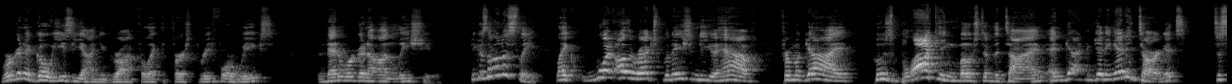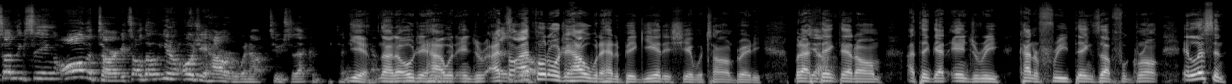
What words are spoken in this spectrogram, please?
we're going to go easy on you, Gronk, for like the first three, four weeks. Then we're going to unleash you. Because honestly, like, what other explanation do you have from a guy who's blocking most of the time and getting any targets to suddenly seeing all the targets? Although, you know, OJ Howard went out too, so that could potentially. Yeah, no, the OJ Howard injury. I thought I thought OJ Howard would have had a big year this year with Tom Brady, but I Yeah. think that um I think that injury kind of freed things up for Gronk. And listen,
